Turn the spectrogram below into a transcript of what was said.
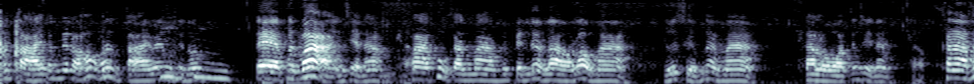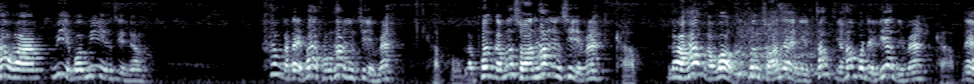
เพิ่นตายเพิ่นไม่หรอกเฮาเพิ่นตายไปจังซี่เนาะแต่เพิ่นว่าจังซี่นะครับมาพูดกันมามันเป็นเรื่องราวเล่ามา หรือเสริมเรื่องมาตลอดจังซี่นะครับ ขนาดถ้าว่ามีบ่มีจังซี่เนาะเฮาก็ได้มาของเฮาจังซี่แหมครับผม แล้วเพิ่นก็มาสอนเฮาจังซี่แหมครับ แล้วเฮาก็เว้าคือเพิ่นสอนได้นี่ทั้งที่เฮาบ่ได้เรียนนี่แหมครับแน่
